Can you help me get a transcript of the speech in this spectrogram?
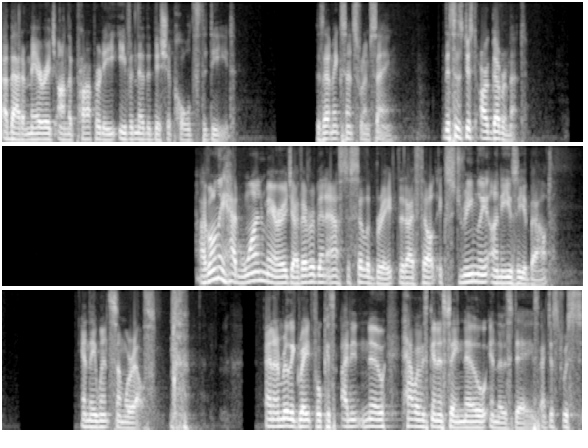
about a marriage on the property, even though the bishop holds the deed. Does that make sense what I'm saying? This is just our government. I've only had one marriage I've ever been asked to celebrate that I felt extremely uneasy about, and they went somewhere else. and I'm really grateful because I didn't know how I was going to say no in those days. I just was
